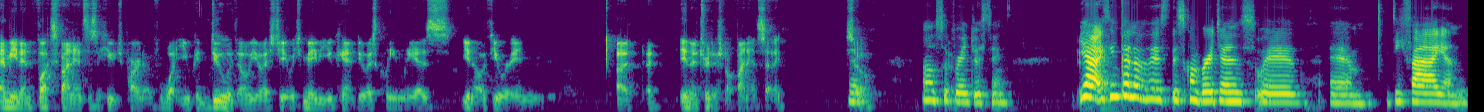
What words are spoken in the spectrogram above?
i mean and flux finance is a huge part of what you can do with ousg which maybe you can't do as cleanly as you know if you were in a, a in a traditional finance setting so right. oh super yeah. interesting yeah. yeah i think kind of this this convergence with um, DeFi and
